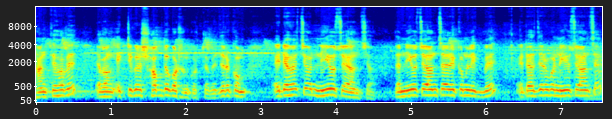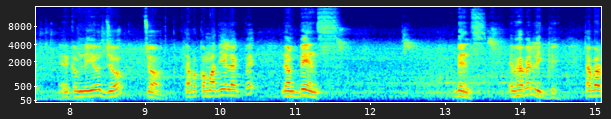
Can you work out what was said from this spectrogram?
ভাঙতে হবে এবং একটি করে শব্দ গঠন করতে হবে। যেরকম এটা হচ্ছে নিয় চয়াঞ্চা তা নিয় চয়াঞ্চা এরকম লিখবে। এটা যেরকম নিয় চয়াঞ্চা এরকম নিউ যোগ চ। তারপর কমা দিয়ে লিখবে, যেমন বেঞ্চ বেঞ্চ, এভাবে লিখবে। তারপর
